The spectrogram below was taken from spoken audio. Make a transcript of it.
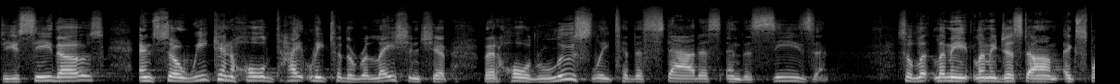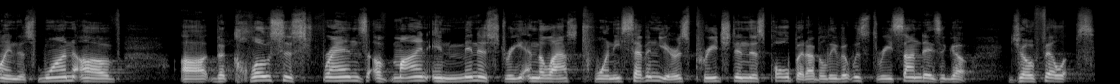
Do you see those? And so we can hold tightly to the relationship, but hold loosely to the status and the season. So let, let me, let me just um, explain this. One of uh, the closest friends of mine in ministry in the last 27 years preached in this pulpit, I believe it was three Sundays ago, Joe Phillips.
